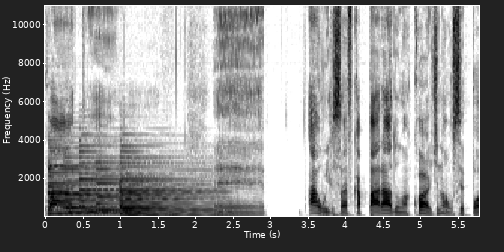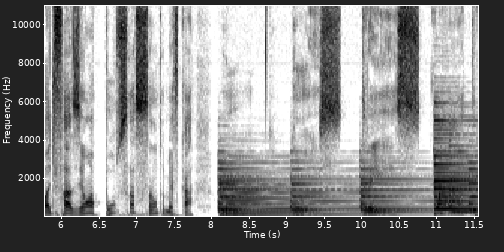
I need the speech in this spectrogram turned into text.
quatro e é... Ah, Willis, você vai ficar parado no acorde? Não, você pode fazer uma pulsação também, ficar um, dois, três, quatro,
